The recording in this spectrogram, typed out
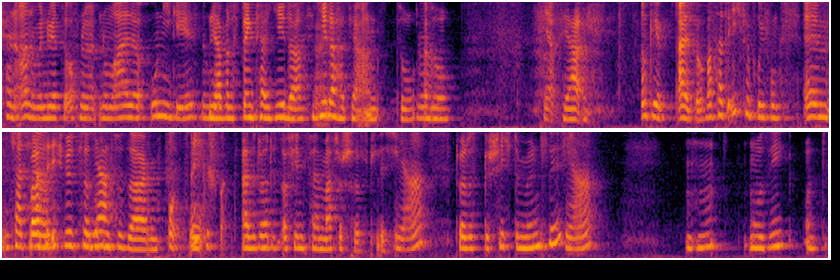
keine Ahnung, wenn du jetzt so auf eine normale Uni gehst, Ja, aber das denkt ja jeder. Jeder hat ja Angst. So. Ja. Also. Ja. Ja. Okay, also, was hatte ich für Prüfung? Ähm, ich hatte. Warte, ich will es versuchen Ja. zu sagen. Oh, jetzt bin ich Oh. gespannt. Also du hattest auf jeden Fall Mathe schriftlich. Ja, Du hattest Geschichte mündlich. ja, Mhm. Musik und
